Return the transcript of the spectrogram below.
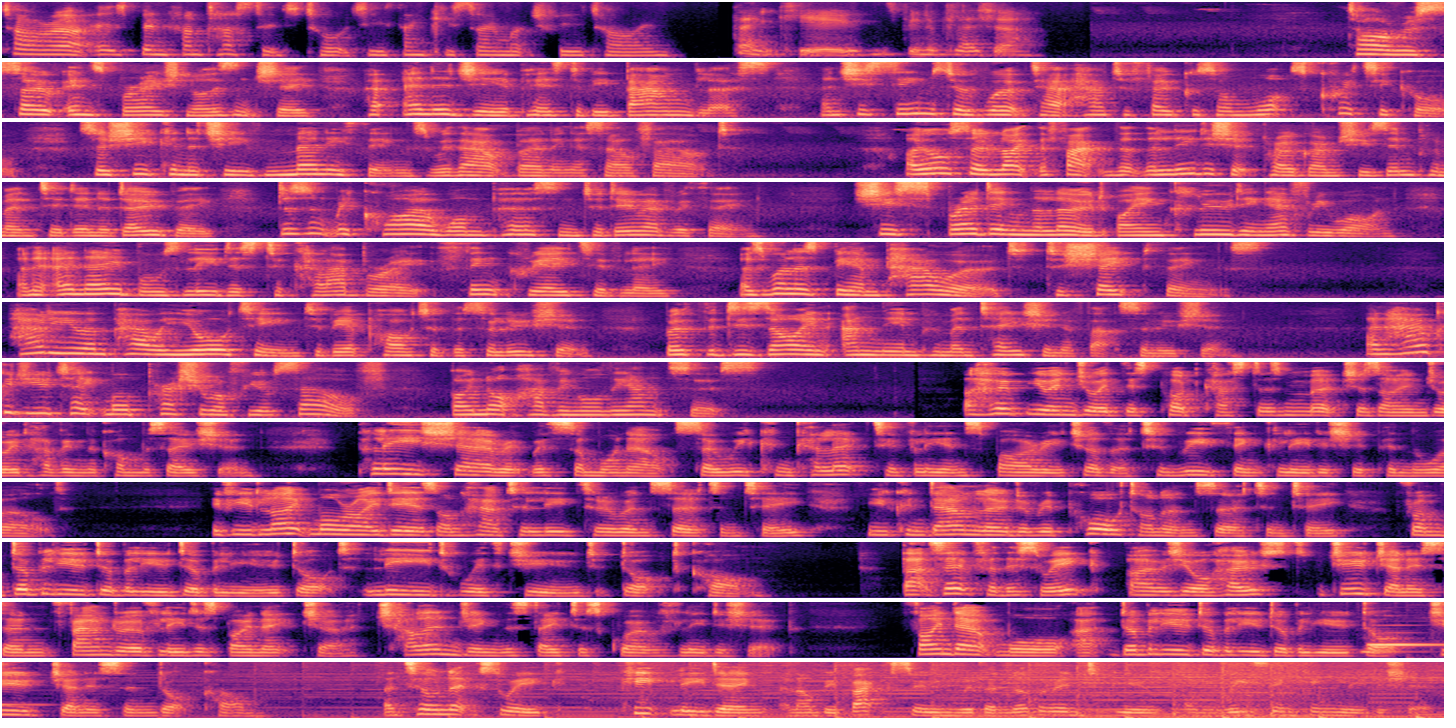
Tara, it's been fantastic to talk to you. Thank you so much for your time. Thank you. It's been a pleasure. Tara is so inspirational, isn't she? Her energy appears to be boundless, and she seems to have worked out how to focus on what's critical so she can achieve many things without burning herself out. I also like the fact that the leadership program she's implemented in Adobe doesn't require one person to do everything. She's spreading the load by including everyone, and it enables leaders to collaborate, think creatively, as well as be empowered to shape things. How do you empower your team to be a part of the solution, both the design and the implementation of that solution? And how could you take more pressure off yourself by not having all the answers? I hope you enjoyed this podcast as much as I enjoyed having the conversation. Please share it with someone else so we can collectively inspire each other to rethink leadership in the world. If you'd like more ideas on how to lead through uncertainty, you can download a report on uncertainty from www.leadwithjude.com. That's it for this week. I was your host, Jude Jennison, founder of Leaders by Nature, challenging the status quo of leadership. Find out more at www.judejennison.com. Until next week, keep leading, and I'll be back soon with another interview on rethinking leadership.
